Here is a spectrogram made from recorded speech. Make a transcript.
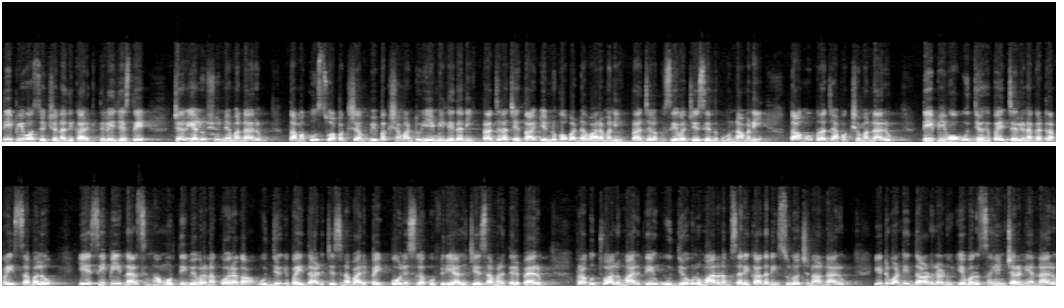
టీపీఓ సెక్షన్ అధికారికి తెలియజేస్తే చర్యలు శూన్యమన్నారు. తమకు స్వపక్షం విపక్షం అంటూ ఏమీ లేదని ప్రజల చేత ఎన్నుకోబడ్డ వారమని ప్రజలకు సేవ చేసేందుకు ఉన్నామని తాము ప్రజాపక్షమన్నారు. టీపీఓ ఉద్యోగిపై జరిగిన ఘటనపై సభలో ఏసీపీ నరసింహమూర్తి వివరణ కోరగా ఉద్యోగిపై దాడి చేసిన వారిపై పోలీసులకు ఫిర్యాదు చేశామని తెలిపారు. ప్రభుత్వాలు మారితే ఉద్యోగులు మారడం సరికాదని సులోచన అన్నారు. ఇటువంటి దాడులను ఎవరు సహించరని అన్నారు.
